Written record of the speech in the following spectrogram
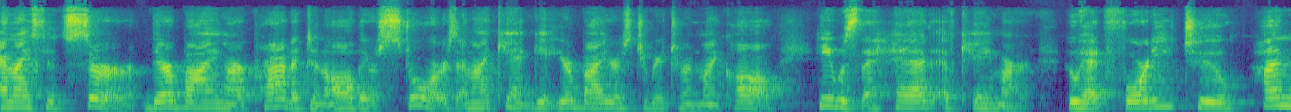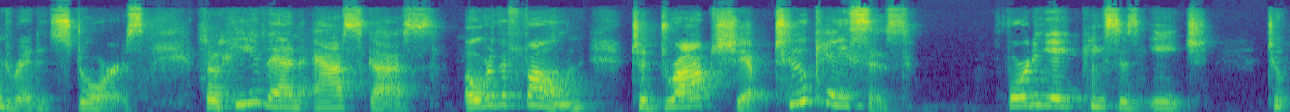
And I said, Sir, they're buying our product in all their stores, and I can't get your buyers to return my call. He was the head of Kmart who had 4,200 stores. So he then asked us over the phone to drop ship two cases, 48 pieces each, to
